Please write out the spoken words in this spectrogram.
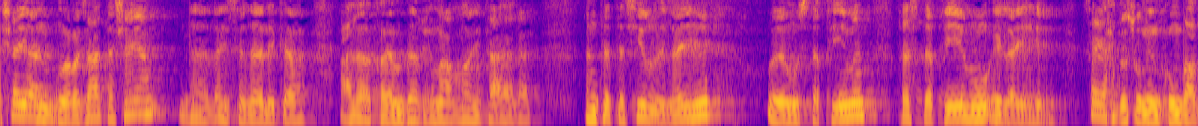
شيئا ورجعت شيئا لا ليس ذلك علاقة ينبغي مع الله تعالى. أنت تسير إليه مستقيما فاستقيموا إليه. سيحدث منكم بعض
